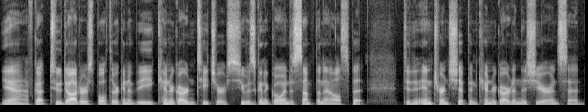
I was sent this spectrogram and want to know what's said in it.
Yeah, I've got two daughters. Both are going to be kindergarten teachers. She was going to go into something else, but did an internship in kindergarten this year and said,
